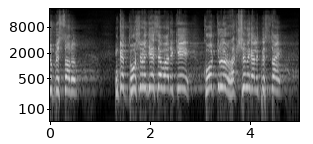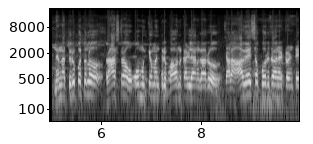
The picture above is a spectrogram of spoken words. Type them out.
చూపిస్తారు. ఇంకా దూషణ చేసే వారికి కోర్టులు రక్షణ కల్పిస్తాయి. నిన్న తిరుపతిలో రాష్ట్ర ఉప ముఖ్యమంత్రి పవన్ కళ్యాణ్ గారు చాలా ఆవేశపూరితమైనటువంటి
